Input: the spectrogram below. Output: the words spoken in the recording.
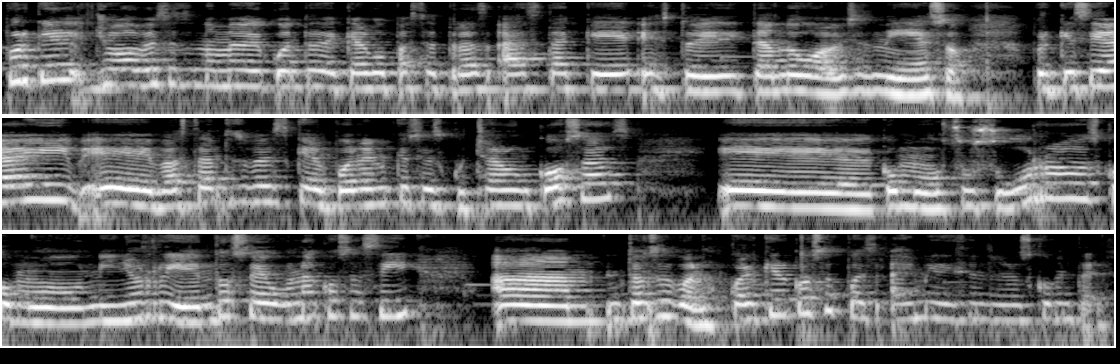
Porque yo a veces no me doy cuenta de que algo pasa atrás hasta que estoy editando o a veces ni eso. Porque si hay eh, bastantes veces que me ponen que se escucharon cosas... Eh, como susurros, como niños riéndose, una cosa así. Entonces, bueno, cualquier cosa, pues ahí me dicen en los comentarios.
